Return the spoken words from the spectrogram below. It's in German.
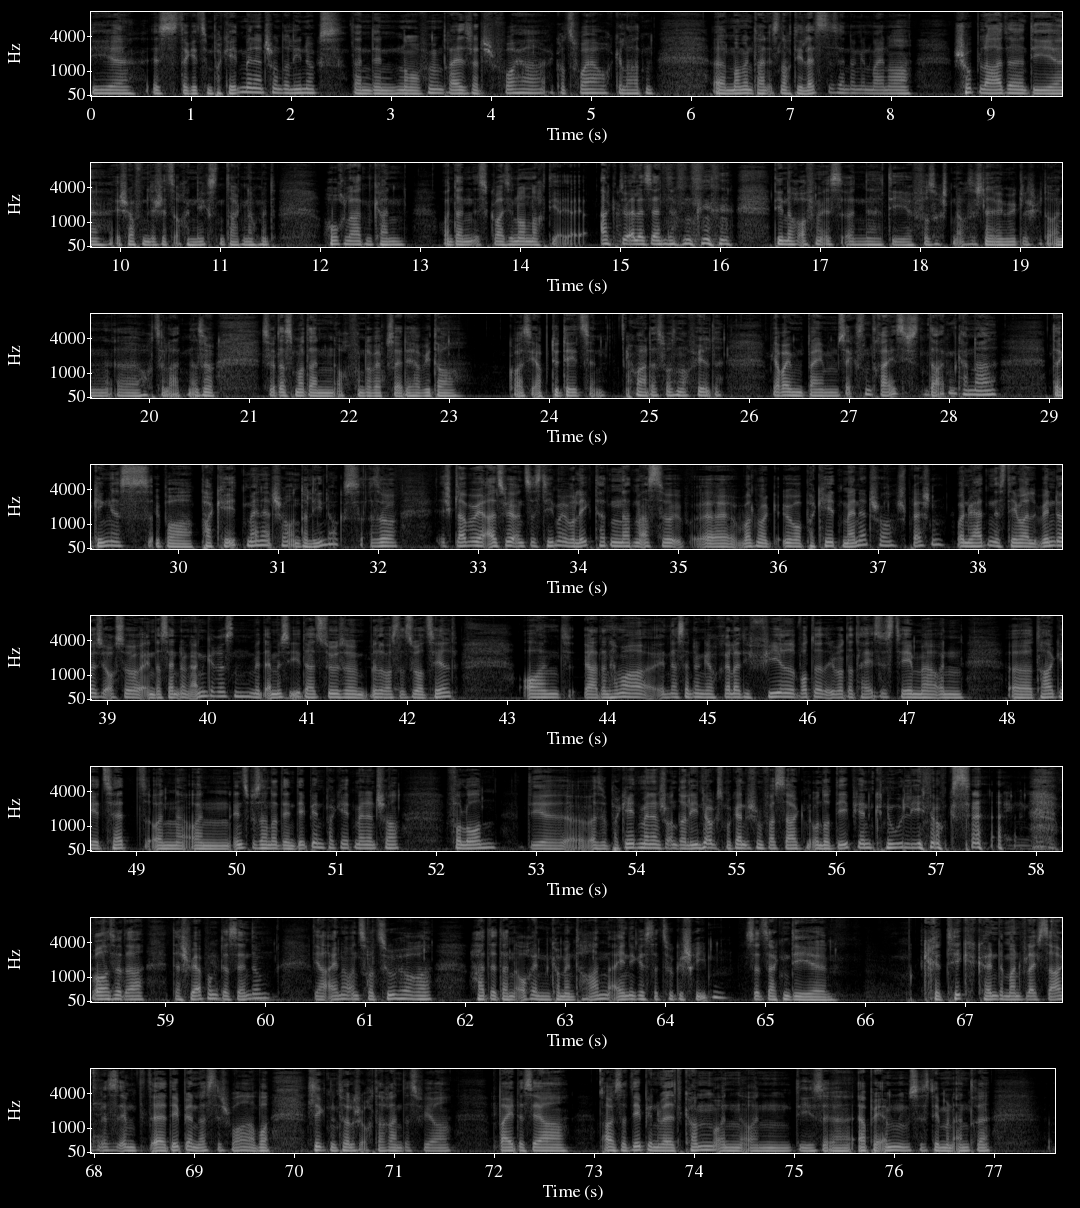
Die ist, da geht es um Paketmanager unter Linux. Dann den Nummer 35 hatte ich vorher, kurz vorher hochgeladen. Äh, momentan ist noch die letzte Sendung in meiner Schublade, die ich hoffentlich jetzt auch am nächsten Tag noch mit hochladen kann. Und dann ist quasi nur noch die aktuelle Sendung, die noch offen ist und äh, die versucht dann auch so schnell wie möglich wieder an, äh, hochzuladen. Also so, dass man dann auch von der Webseite her wieder quasi up to date sind. War das, was noch fehlte. Ja, beim, beim 36. Datenkanal, da ging es über Paketmanager unter Linux. Also ich glaube, als wir uns das Thema überlegt hatten, hatten wir erst so, äh, wollten wir über Paketmanager sprechen. Und wir hatten das Thema Windows ja auch so in der Sendung angerissen mit MSI, da hast du so ein bisschen was dazu erzählt. Und ja, dann haben wir in der Sendung auch relativ viel Worte über Dateisysteme und äh, TargetZ und, und insbesondere den Debian-Paketmanager verloren die, also Paketmanager unter Linux, man könnte schon fast sagen, unter Debian GNU Linux war so da der Schwerpunkt der Sendung. Ja, einer unserer Zuhörer hatte dann auch in den Kommentaren einiges dazu geschrieben. Sozusagen die Kritik könnte man vielleicht sagen, dass es eben äh, Debian-lastig war, aber es liegt natürlich auch daran, dass wir beide sehr aus der Debian-Welt kommen und, und diese RPM-Systeme und andere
